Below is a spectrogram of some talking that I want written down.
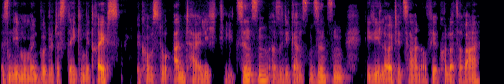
dass in dem Moment, wo du das Staking betreibst, bekommst du anteilig die Zinsen, also die ganzen Zinsen, die die Leute zahlen auf ihr Kollateral.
